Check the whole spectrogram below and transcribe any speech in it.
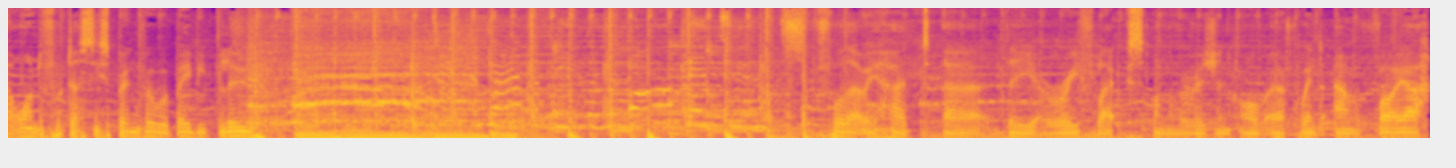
Wonderful Dusty Springfield with Baby Blue. Before that, we had uh, the Reflex on the revision of Earth, Wind and Fire.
